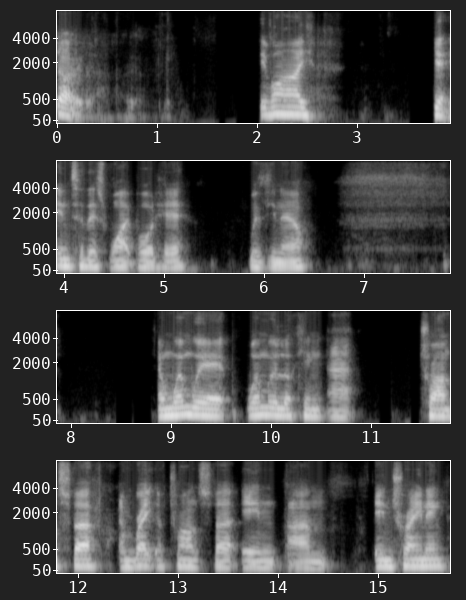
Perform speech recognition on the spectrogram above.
So if I get into this whiteboard here with you now, and when we're when we're looking at transfer and rate of transfer in um, in training.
